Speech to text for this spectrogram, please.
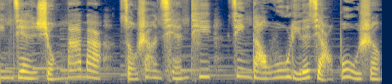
听见熊妈妈走上前梯进到屋里的脚步声，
